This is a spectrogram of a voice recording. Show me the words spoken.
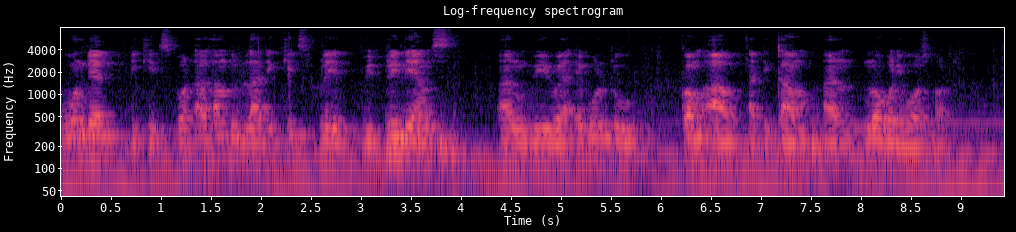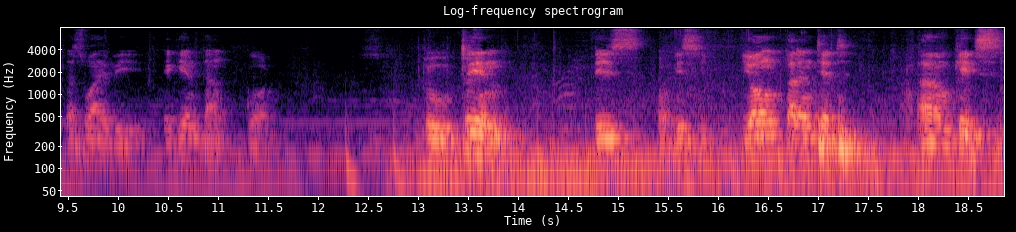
wounded the kids. But Alhamdulillah, the kids played with brilliance and we were able to come out at the camp and nobody was hurt. That's why we again thank God to train these, these young, talented um, kids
